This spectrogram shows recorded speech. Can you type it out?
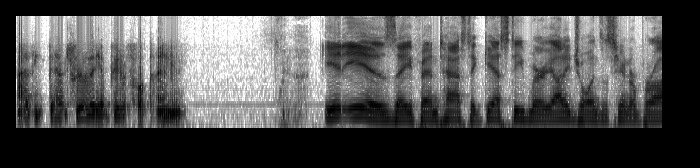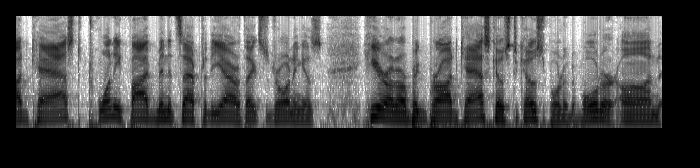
I think that's really a beautiful thing. It is a fantastic guest. Steve Mariotti joins us here in our broadcast 25 minutes after the hour. Thanks for joining us here on our big broadcast, coast to coast, border to border, on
